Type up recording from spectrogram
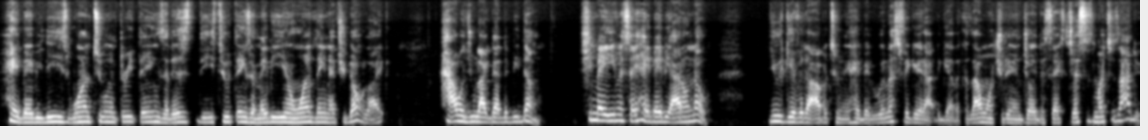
Hey, baby, these one, two, and three things, or this, these two things, or maybe even one thing that you don't like, how would you like that to be done? She may even say, hey, baby, I don't know. You give it the opportunity. Hey, baby, well, let's figure it out together because I want you to enjoy the sex just as much as I do.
